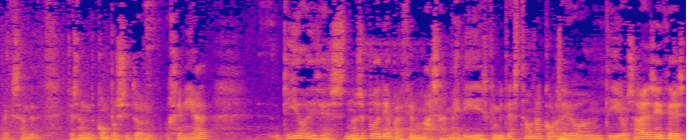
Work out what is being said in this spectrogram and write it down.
Alexander, que es un compositor genial. Tío, dices, no se podría parecer más a Amelie, es que mete hasta un acordeón, tío, ¿sabes? dices,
